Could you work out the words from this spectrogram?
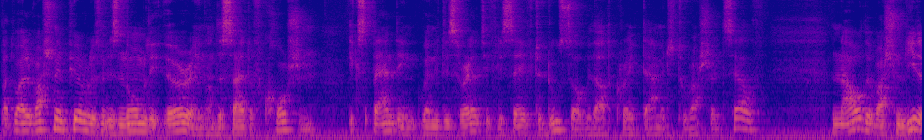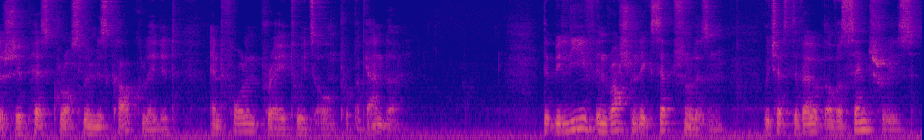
But while Russian imperialism is normally erring on the side of caution, expanding when it is relatively safe to do so without great damage to Russia itself, now the Russian leadership has grossly miscalculated and fallen prey to its own propaganda. The belief in Russian exceptionalism, which has developed over centuries,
